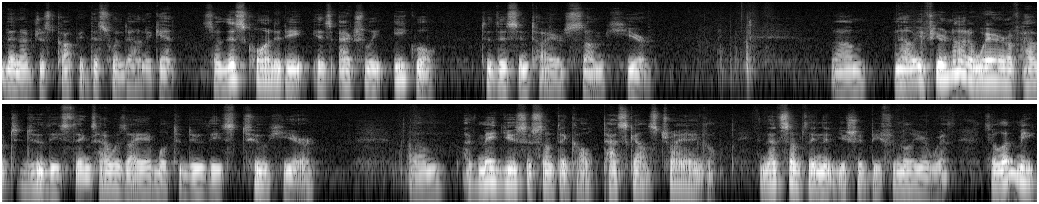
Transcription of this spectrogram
then I've just copied this one down again. So this quantity is actually equal to this entire sum here. Um, now, if you're not aware of how to do these things, how was I able to do these two here? Um, I've made use of something called Pascal's triangle, and that's something that you should be familiar with. So let me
